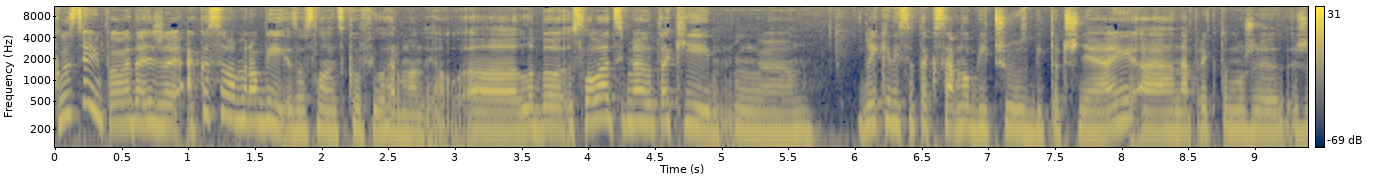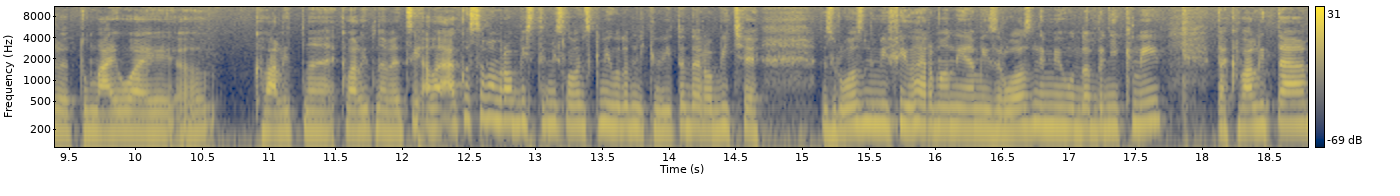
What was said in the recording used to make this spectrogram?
Skúste mi povedať, že ako sa vám robí so Slovenskou filharmoniou? Uh, lebo Slováci majú taký... Um, niekedy sa tak samobičujú zbytočne aj a napriek tomu, že, že tu majú aj uh, kvalitné, kvalitné veci. Ale ako sa vám robí s tými slovenskými hudobníkmi? Vy teda robíte s rôznymi filharmoniami, s rôznymi hudobníkmi. Tá kvalita...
